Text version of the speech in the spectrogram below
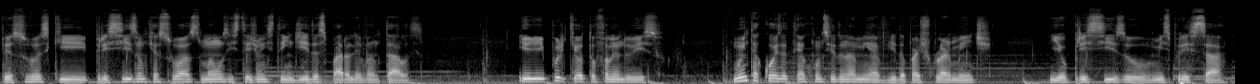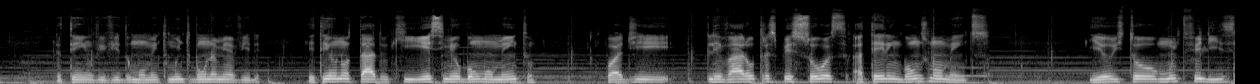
pessoas que precisam que as suas mãos estejam estendidas para levantá-las. E por que eu estou falando isso? Muita coisa tem acontecido na minha vida, particularmente, e eu preciso me expressar. Eu tenho vivido um momento muito bom na minha vida e tenho notado que esse meu bom momento pode levar outras pessoas a terem bons momentos. E eu estou muito feliz,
